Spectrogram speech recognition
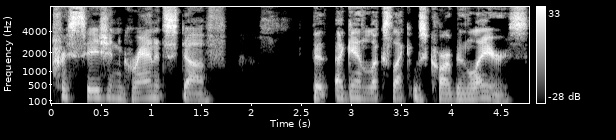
precision granite stuff that again looks like it was carved in layers.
